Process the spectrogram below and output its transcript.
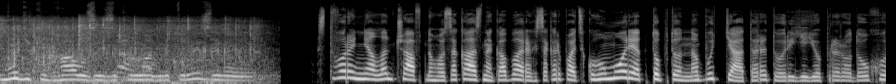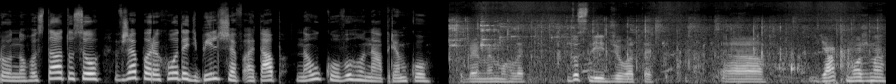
будь-яких галузей, зокрема для туризму. Створення ландшафтного заказника берег Закарпатського моря, тобто набуття територією природоохоронного статусу, вже переходить більше в етап наукового напрямку. щоб ми могли досліджувати, е, як можна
